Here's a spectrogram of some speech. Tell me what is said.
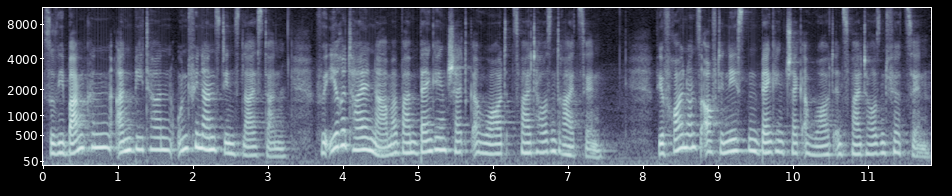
sowie Banken, Anbietern und Finanzdienstleistern für ihre Teilnahme beim Banking Check Award 2013. Wir freuen uns auf den nächsten Banking Check Award in 2014.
